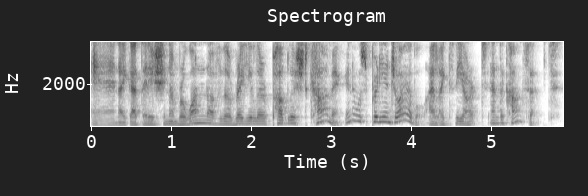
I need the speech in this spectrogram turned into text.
And I got that issue number one of the regular published comic, and it was pretty enjoyable. I liked the art and the concept.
